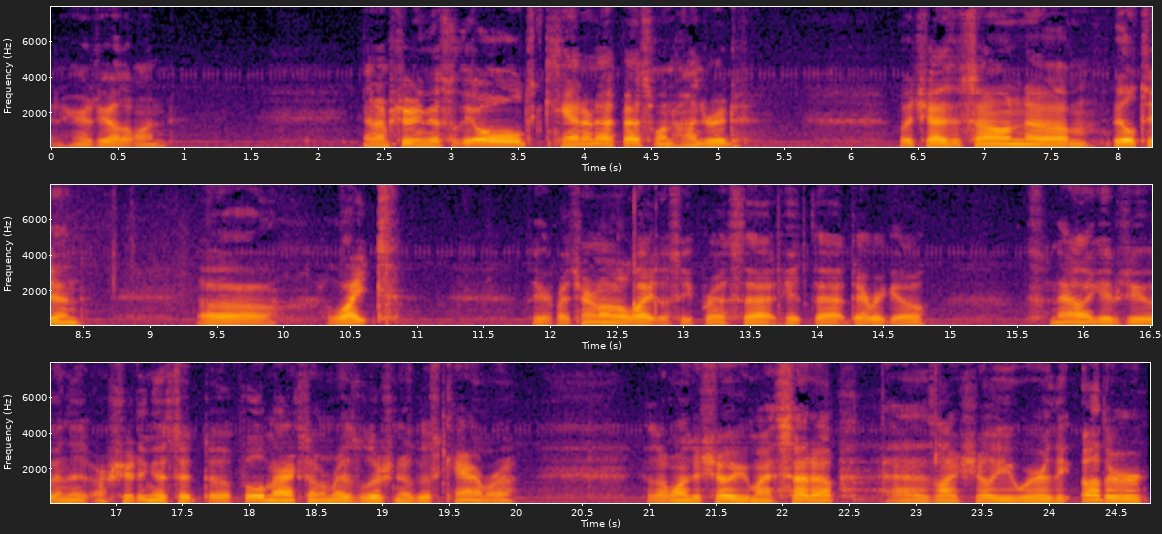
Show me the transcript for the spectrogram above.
and here's the other one and I'm shooting this with the old Canon FS100 which has its own um, built-in uh, light. So if I turn on the light, let's see, press that, hit that, there we go. So now it gives you, and I'm shooting this at the full maximum resolution of this camera because I wanted to show you my setup as I show you where the other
